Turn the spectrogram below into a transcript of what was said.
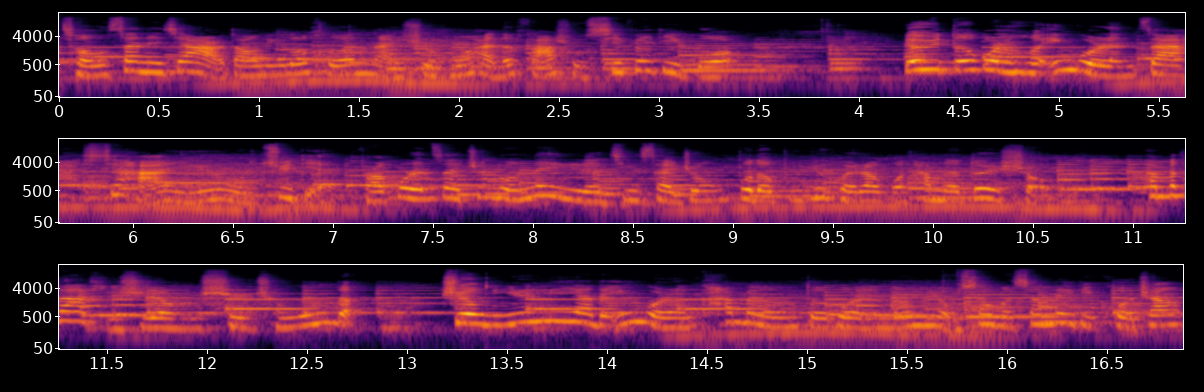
从塞内加尔到尼罗河乃至红海的法属西非帝国。由于德国人和英国人在西海岸也拥有据点，法国人在争夺内地的竞赛中不得不迂回绕过他们的对手。他们大体上是成功的，只有尼日利亚的英国人、喀麦隆德国人能有效地向内地扩张。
